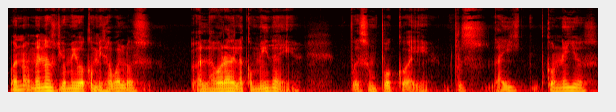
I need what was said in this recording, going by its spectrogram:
Bueno, al menos yo me iba con mis abuelos a la hora de la comida y pues un poco ahí, pues ahí con ellos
